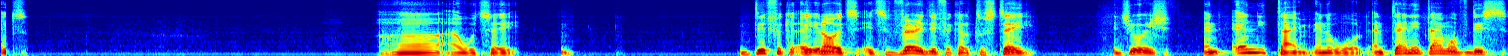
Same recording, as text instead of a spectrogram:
It's uh, I would say, difficult. You know, it's it's very difficult to stay Jewish and any time in the world and any time of this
